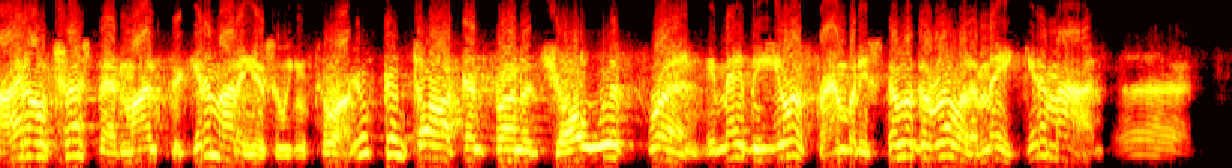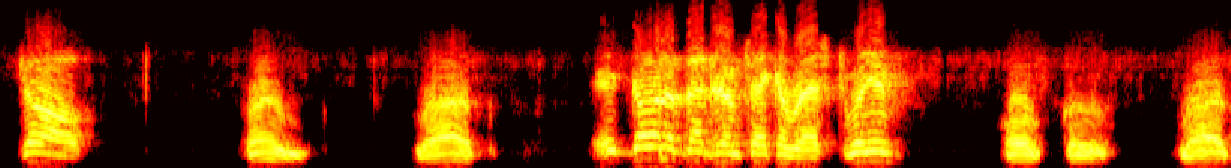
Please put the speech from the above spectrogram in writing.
I don't trust that monster. Get him out of here so we can talk. You can talk in front of Joe. We're friends. He may be your friend, but he's still a gorilla to me. Get him out. Uh, Joe, Friends. Right. you go in the bedroom, take a rest, will you? Okay. Right.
